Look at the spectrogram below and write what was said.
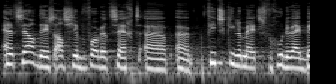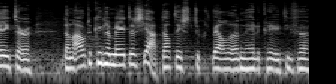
En hetzelfde is als je bijvoorbeeld zegt... Uh, uh, fietskilometers vergoeden wij beter dan autokilometers. Ja, dat is natuurlijk wel een hele creatieve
